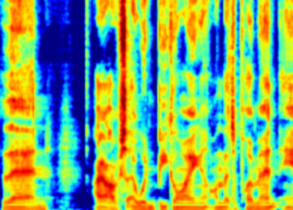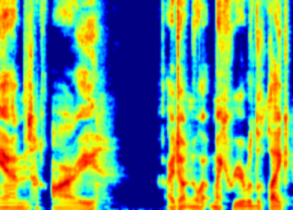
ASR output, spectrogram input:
then I obviously I wouldn't be going on that deployment, and I I don't know what my career would look like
